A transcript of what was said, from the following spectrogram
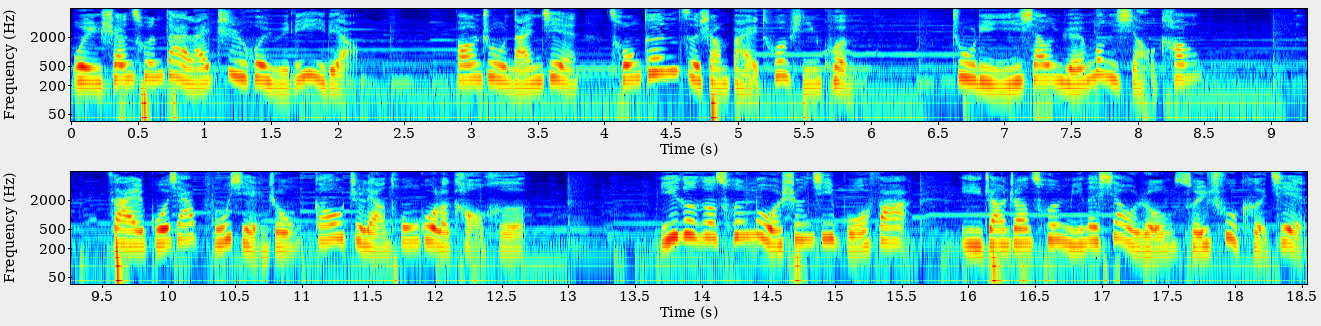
为山村带来智慧与力量，帮助南涧从根子上摆脱贫困，助力宜乡圆梦小康，在国家普检中高质量通过了考核，一个个村落生机勃发，一张张村民的笑容随处可见。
